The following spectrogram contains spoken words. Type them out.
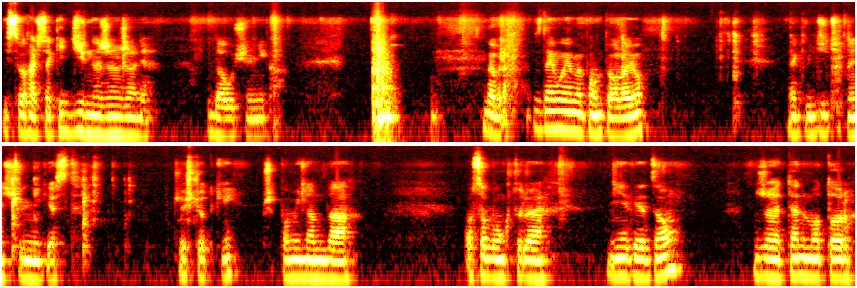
i słychać takie dziwne rzężenie u dołu silnika. Dobra, zdejmujemy pompę oleju. Jak widzicie, ten silnik jest czyściutki. Przypominam dla osobom, które nie wiedzą, że ten motor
